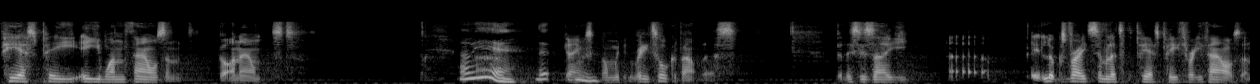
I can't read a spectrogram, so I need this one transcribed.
PSP E1000 got announced. Oh yeah, The- Gamescom. We didn't really talk about this, but this is a. Uh, it looks very similar to the PSP 3000,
